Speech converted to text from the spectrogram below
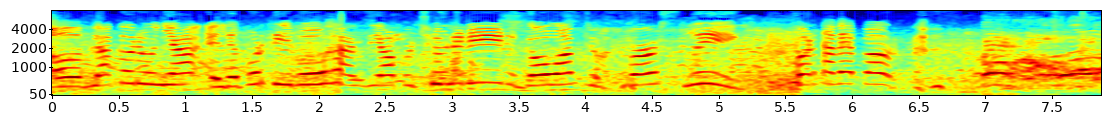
of La Coruña, El Deportivo, has the opportunity to go up to First League. Fuerza Depor!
